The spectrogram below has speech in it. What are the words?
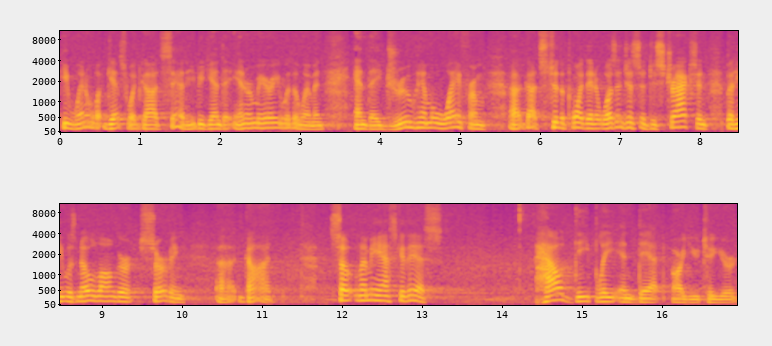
he went against what God said. He began to intermarry with the women, and they drew him away from uh, God to the point that it wasn't just a distraction, but he was no longer serving uh, God. So let me ask you this How deeply in debt are you to your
